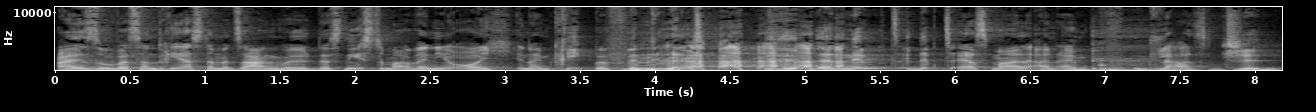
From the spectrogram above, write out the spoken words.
Also, was Andreas damit sagen will, das nächste Mal, wenn ihr euch in einem Krieg befindet, dann nimmt, nimmt erstmal an einem guten Glas Gin.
